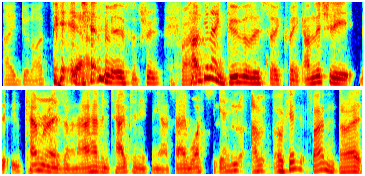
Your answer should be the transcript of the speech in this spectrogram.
I do not. it Yeah. generally is the truth. Fine. How can I Google this so quick? I'm literally the camera is on. I haven't typed anything out, so I watched the game. No, I'm okay. Fine. All right.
